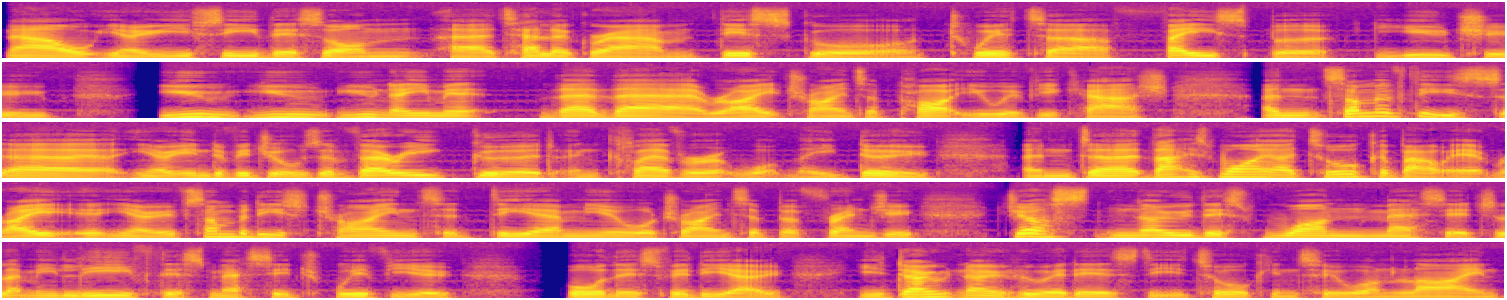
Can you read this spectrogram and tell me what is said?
Now, you know, you see this on uh, Telegram, Discord, Twitter, Facebook, YouTube, you you you name it they're there right trying to part you with your cash. And some of these uh, you know individuals are very good and clever at what they do. And uh, that is why i talk about it right? You know if somebody's trying to dm you or trying to befriend you just know this one message. Let me leave this message with you for this video. You don't know who it is that you're talking to online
